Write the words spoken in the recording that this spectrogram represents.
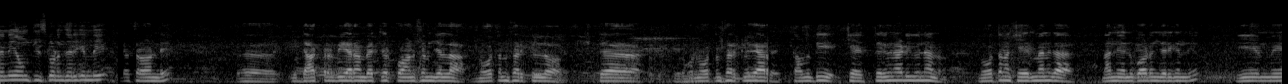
నిర్ణయం తీసుకోవడం జరిగింది. అండి. ఈ డాక్టర్ బిఆర్ అంబేద్కర్ కోనసీమ జిల్లా నూతన సర్కిల్లో నూతన సర్కిల్ గారు కమిటీ తెలుగునాడు యూనియన్ నూతన చైర్మన్గా నన్ను ఎన్నుకోవడం జరిగింది. ఈ మీ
